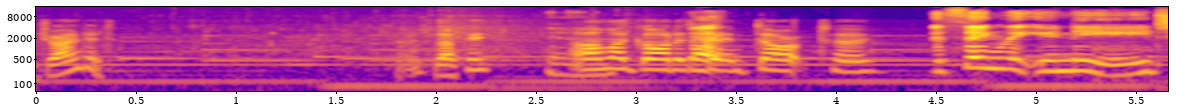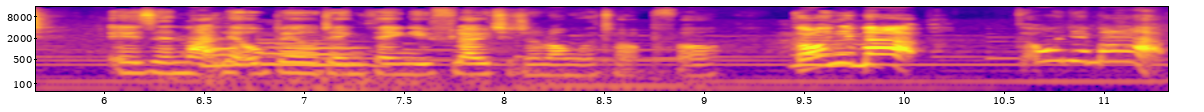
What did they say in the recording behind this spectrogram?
Drowned it. That was lucky. Yeah. Oh my god, it's But- getting dark too. The thing that you need is in that little Oh, building thing you floated along the top for. Go on your map. Go on your map.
